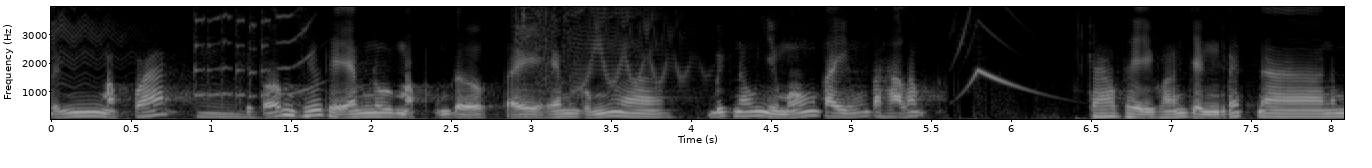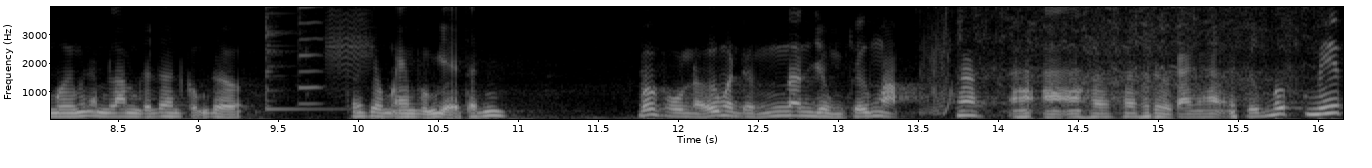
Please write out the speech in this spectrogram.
đừng mập quá. Ừ. Chứ ốm xíu thì em nuôi mập cũng được tại vì em cũng biết nấu nhiều món tây món ta lắm. Cao thì khoảng chừng mét năm mươi mét năm mươi trở lên cũng được nói chung em cũng dễ tính. Với phụ nữ mình đừng nên dùng chữ mập ha? À à, à hơi hơi thừa căng ha. Chữ múp míp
